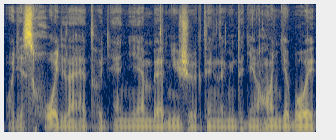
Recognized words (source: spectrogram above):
hogy ez hogy lehet, hogy ennyi ember nyüzsög tényleg, mint egy ilyen hangyaboly,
